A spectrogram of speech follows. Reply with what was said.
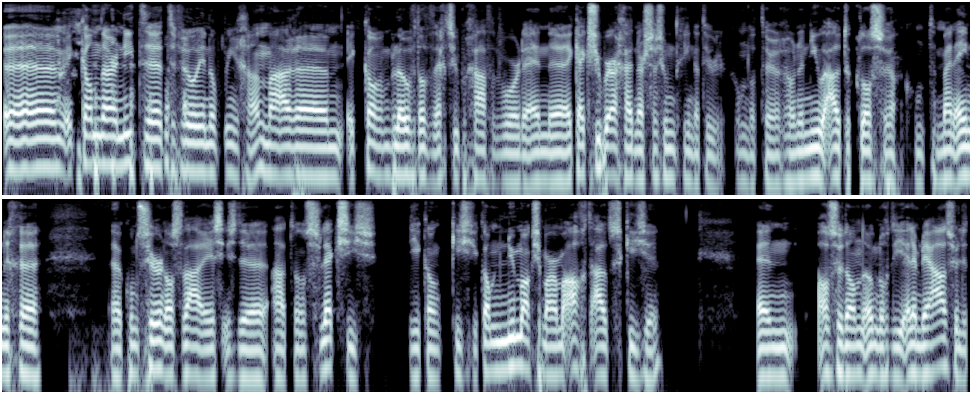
Ehm, ik kan daar niet eh, te veel in op ingaan, maar ehm, ik kan beloven dat het echt super gaaf gaat worden. En eh, ik kijk super erg uit naar seizoen 3 natuurlijk, omdat er gewoon een nieuwe autoklasse aankomt. Mijn enige eh, concern als het ware is, is de autoselecties die je kan kiezen. Je kan nu maximaal maar acht auto's kiezen. En als we dan ook nog die LMDH's willen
